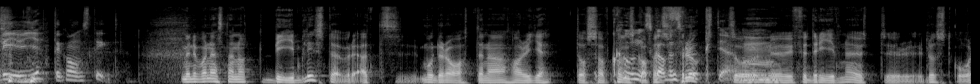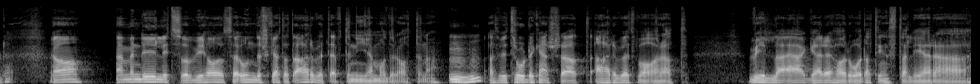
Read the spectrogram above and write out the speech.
Det är ju jättekonstigt. Men det var nästan något bibliskt över det, att Moderaterna har gett oss av kunskapens, Kunskapens frukt, frukt, ja. och nu är vi fördrivna ut ur lustgården. Ja, ja, men det är lite så. Vi har så underskattat arvet efter Nya Moderaterna. Att vi trodde kanske att arvet var att villaägare har råd att installera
